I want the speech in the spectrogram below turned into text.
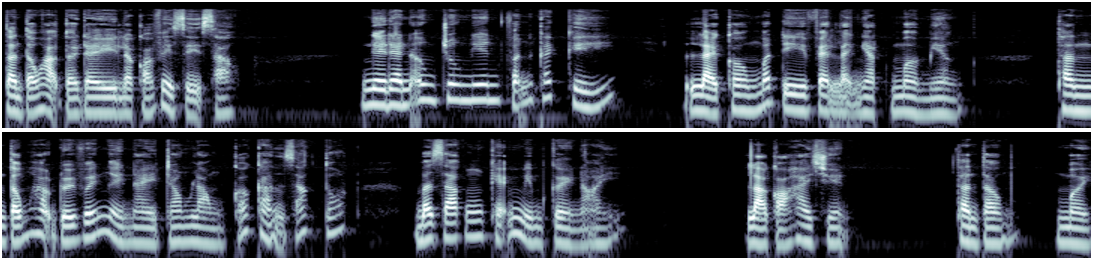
Thần Tống Hạo tới đây là có việc gì sao? Người đàn ông trung niên vẫn khách ký, lại không mất đi vẻ lạnh nhạt mở miệng. Thần Tống Hạo đối với người này trong lòng có cảm giác tốt, bất giác khẽ mỉm cười nói. Là có hai chuyện. Thần Tống, mời.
